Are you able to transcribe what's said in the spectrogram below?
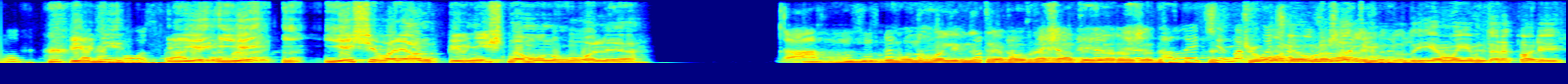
ну Півні... такого Є, є, є ще варіант Північна Монголія. А, Монголів не треба ображати зараз вже. але чи Чого не ображати? Ми додаємо їм території.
